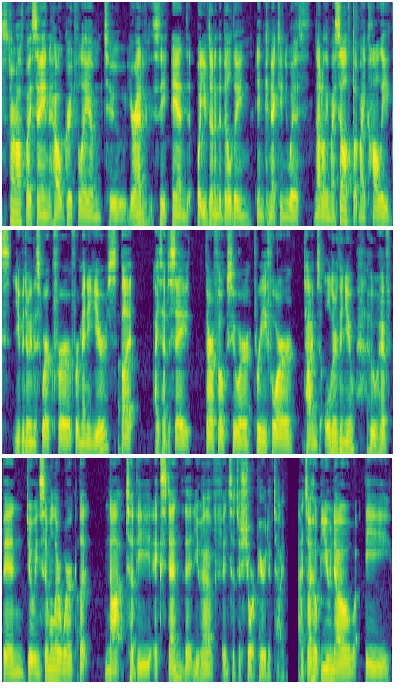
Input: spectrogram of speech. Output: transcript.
start off by saying how grateful I am to your advocacy and what you've done in the building in connecting with not only myself but my colleagues. You've been doing this work for for many years, but I just have to say there are folks who are three, four times older than you who have been doing similar work, but not to the extent that you have in such a short period of time. And so I hope you know the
